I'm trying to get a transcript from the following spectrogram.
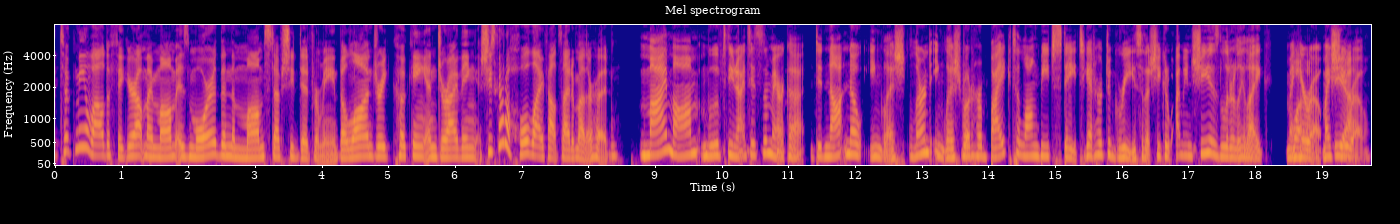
It took me a while to figure out my mom is more than the mom stuff she did for me the laundry, cooking, and driving. She's got a whole life outside of motherhood. My mom moved to the United States of America, did not know English, learned English, rode her bike to Long Beach State to get her degree so that she could. I mean, she is literally like my Whoa. hero, my Yeah. shiro.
